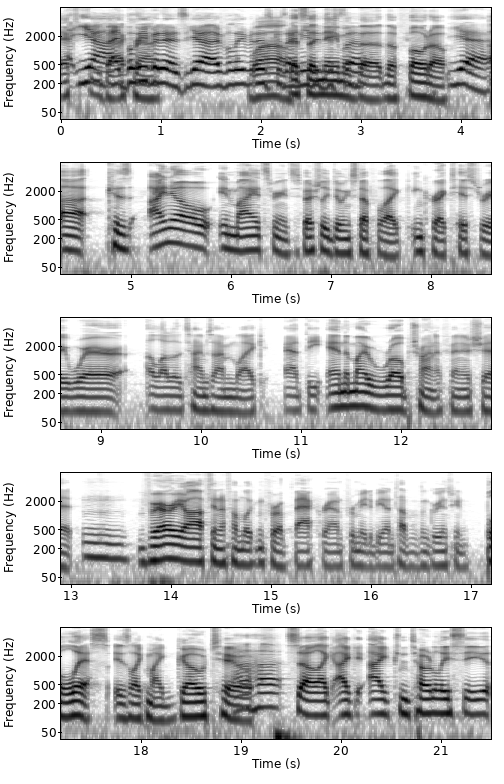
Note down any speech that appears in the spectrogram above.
XP yeah, I believe it is. Yeah, I believe it is Wow. because I That's the name just of a- the the photo. Yeah. Because I know in my experience, especially doing stuff like incorrect history, where a lot of the times I'm like at the end of my rope trying to finish it. Mm-hmm. Very often, if I'm looking for a background for me to be on top of a green screen, Bliss is like my go-to. Uh-huh. So like I, I can totally see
